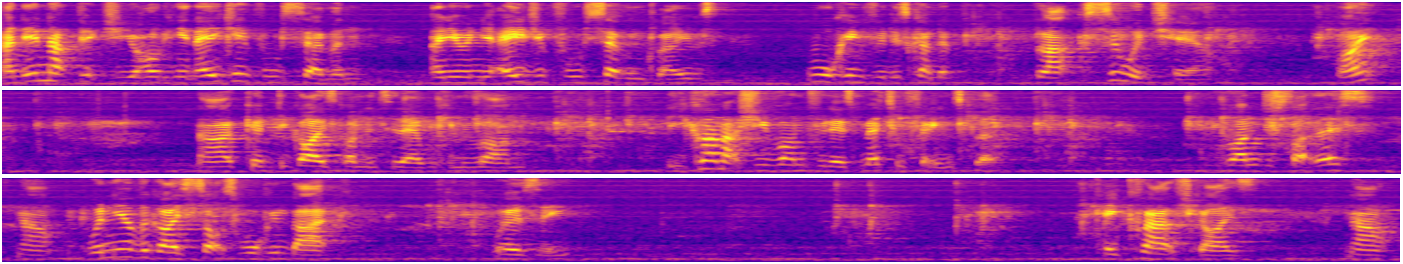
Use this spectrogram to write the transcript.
And in that picture, you're holding an AK-47 and you're in your Agent 47 clothes, walking through this kind of black sewage here, right? Now, good, the guy's gone into there, we can run. You can't actually run through those metal things, but run just like this. Now, when the other guy starts walking back, where is he? Okay, crouch, guys. Now,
